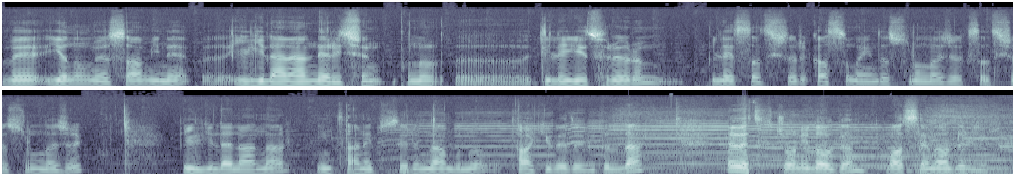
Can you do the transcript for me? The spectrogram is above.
ve yanılmıyorsam yine ilgilenenler için bunu dile getiriyorum. Bilet satışları Kasım ayında sunulacak, satışa sunulacak. İlgilenenler internet üzerinden bunu takip edebilirler. Evet, Johnny Logan, What's Another Year.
